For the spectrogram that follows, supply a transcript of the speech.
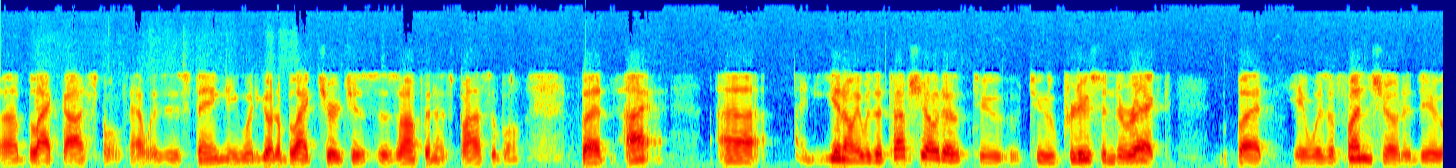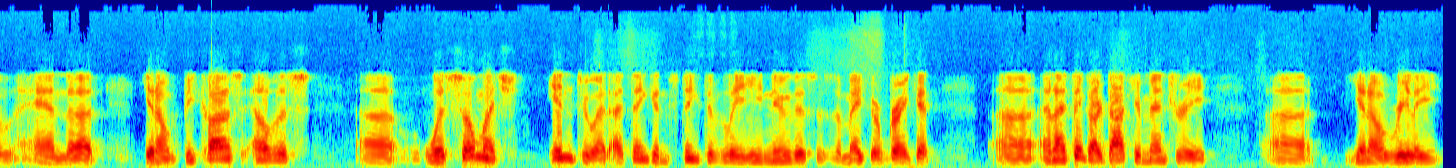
uh, black gospel. That was his thing. He would go to black churches as often as possible. But I, uh, you know, it was a tough show to to to produce and direct, but it was a fun show to do. And uh, you know, because Elvis uh, was so much into it. I think instinctively he knew this is a make or break it, uh, and I think our documentary, uh, you know, really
